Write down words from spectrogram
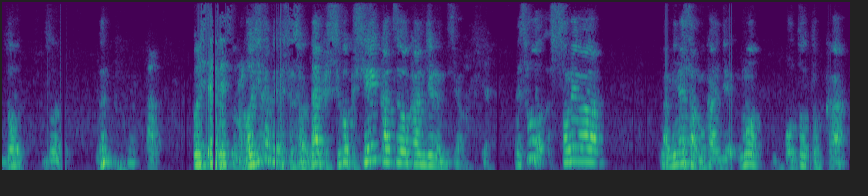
ど、ど、ご自宅ですね。ご自宅ですよそう。なんかすごく生活を感じるんですよ。でそう、それは、まあ、皆さんも感じる、もう音とか、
